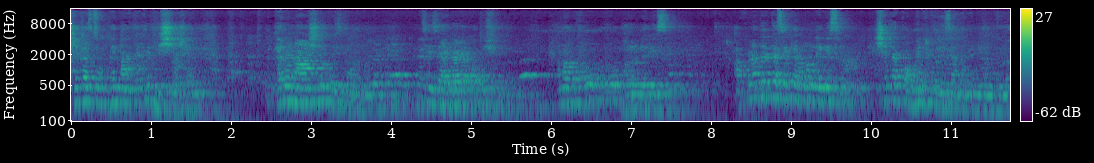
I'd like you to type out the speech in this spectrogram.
সেটা চোখে না দেখে বিশ্বাস হয় এখানে না আসলে বুঝতাম যে জায়গাটা কত সুন্দর। আমার খুব খুব ভালো লেগেছে। আপনাদের কাছে কেমন লেগেছে? সেটা কমেন্ট করে জানাবেন বন্ধুরা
